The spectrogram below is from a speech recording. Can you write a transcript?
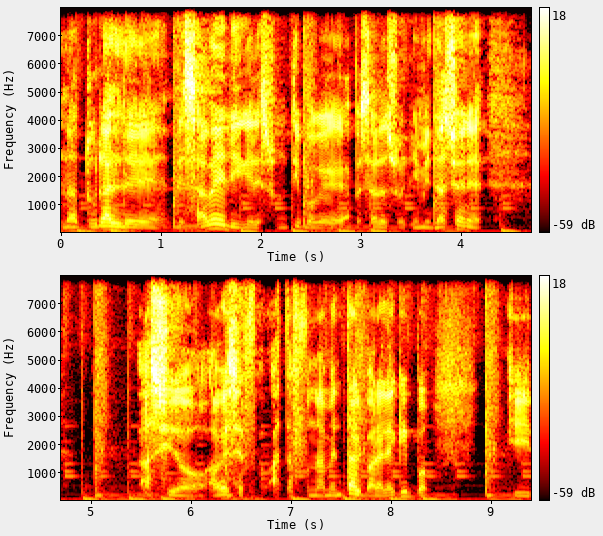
natural de, de Sabelli, que es un tipo que a pesar de sus limitaciones ha sido a veces hasta fundamental para el equipo y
